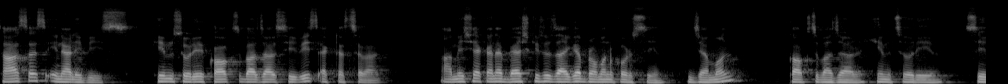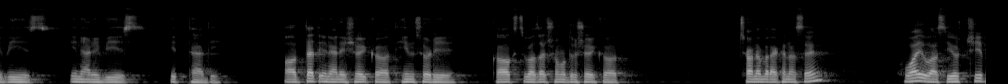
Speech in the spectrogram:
such as Inani beach Himchari Cox's Bazar sea beach সেভার আমি সেখানে বেশ কিছু জায়গা ভ্রমণ করছি, যেমন Cox's Bazar, Himchari sea beach Inani beach ইত্যাদি। অর্থাৎ ইনারি সৈকত, হিমছড়ি, কক্সবাজার সমুদ্র সৈকত। ছ নম্বর এখানে আছে why was your trip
